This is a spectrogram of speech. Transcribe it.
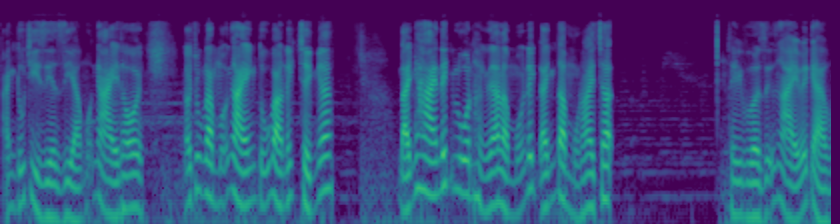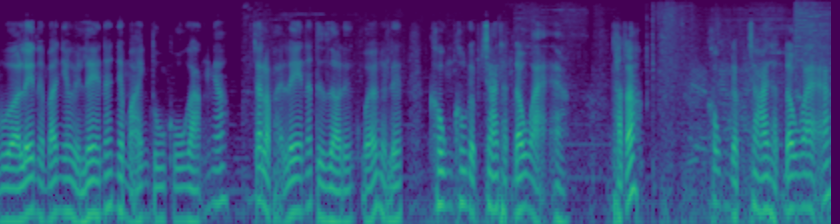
Anh tú chỉ rìa rìa mỗi ngày thôi. Nói chung là mỗi ngày anh tú vào nick chính á, đánh hai nick luôn, thành ra là mỗi nick đánh tầm một hai trận. Thì vừa giữ ngày với cả vừa lên là bao nhiêu phải lên á, nhưng mà anh tú cố gắng nhá. Chắc là phải lên á, từ giờ đến cuối phải lên. Không không đẹp trai thật đâu ạ. À. thật á? Không đẹp trai thật đâu ạ. À.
